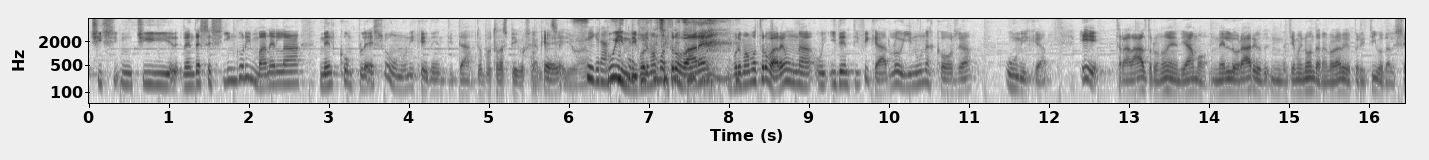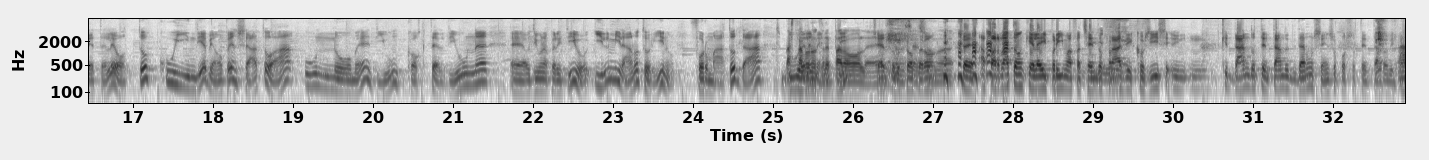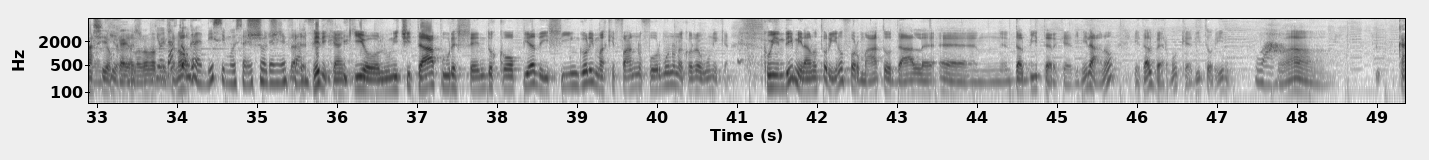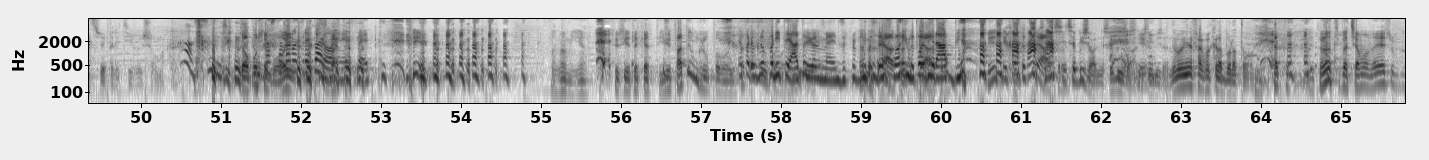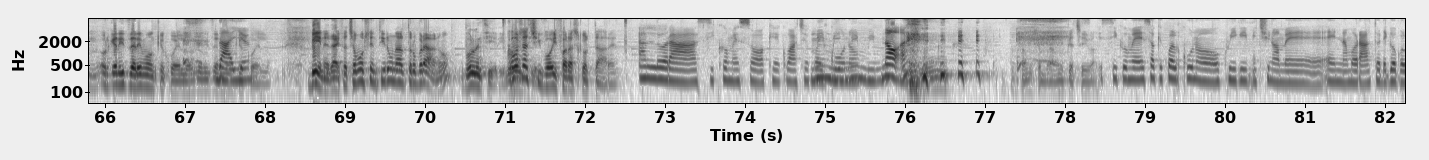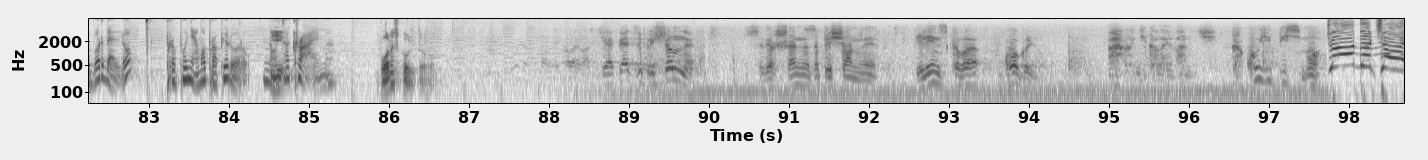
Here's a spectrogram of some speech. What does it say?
Ci, ci rendesse singoli, ma nella- nel complesso un'unica identità. Dopo te la spiego sempre Ok. se io. eh. Sì, grazie. Quindi volevamo trovare, volevamo trovare una, un- identificarlo in una cosa unica. E tra l'altro noi andiamo, nell'orario, andiamo in onda nell'orario aperitivo dalle 7 alle 8, quindi abbiamo pensato a un nome di un cocktail, di un, eh, di un aperitivo, il Milano Torino, formato da... Bastavano tre parole, eh, Certo, lo so, però non- cioè, ha parlato anche lei prima facendo frasi così, se- in- che dando, tentando di dare un senso, posso tentarlo di fare. Ah, sì, ok, adesso. allora va Io ho bene. dato no- un grandissimo senso alle mie frasi. Vedi che anch'io l'unicità, pur essendo coppia dei singoli, ma che fanno, formano una cosa unica. Quindi Milano-Torino formato dal, ehm, dal bitter che è di Milano e dal vermouth che è di Torino. Wow. Ah. Cazzo di aperitivo, insomma. Ah, sì. Dopo se Bastavano vuoi. tre parole, in effetti. Mamma mia, se siete cattivi. Fate un gruppo voi. E fate per un gruppo di teatro io in mezzo, proprio Fate per teatro, fuori un po' fate di rabbia. Sì, sì, fate teatro. sì, c'è bisogno, c'è bisogno, Sì. c'è bisogno. Devo venire a fare qualche laboratorio. No, no, ti facciamo adesso, organizzeremo anche quello. organizzeremo Dai. anche quello. Bene, dai, facciamo sentire un altro brano. Volentieri. Cosa volentieri. ci vuoi far ascoltare? Allora, siccome so che qua c'è qualcuno... mi, mi, mi. No, Mi sembrava, mi piaceva. siccome so che qualcuno qui vicino a me è innamorato di Gogol Bordello, proponiamo proprio loro, Not I- a Crime. Buon ascolto. Те опять запрещенные? Совершенно запрещенные. Белинского Гоголю. Ах, Николай Иванович, какое письмо! Get to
